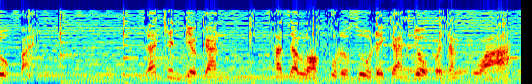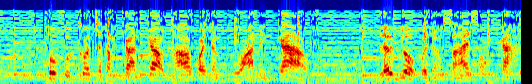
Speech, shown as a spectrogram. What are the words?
ลูกไป และเช่นเดียวกัน ถ้าจะหลอกคู่ต่อสู้โดยการโยกไปทางขวา ผู้ฝึกก็จะทำการก้าวเท้าไปทางขวาหนึ่งก้าวแล้วโยกไปทางซ้ายสองก้าว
